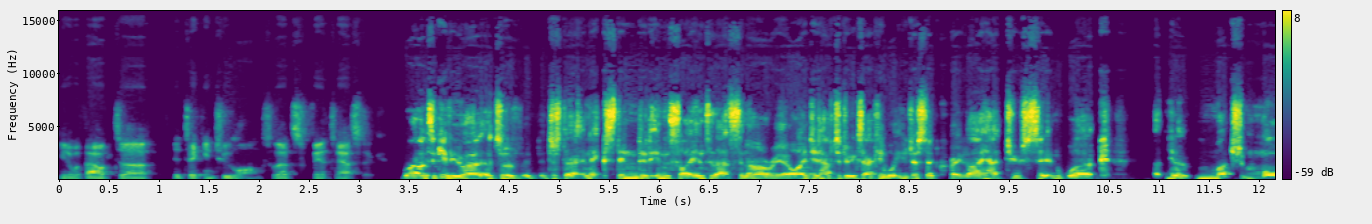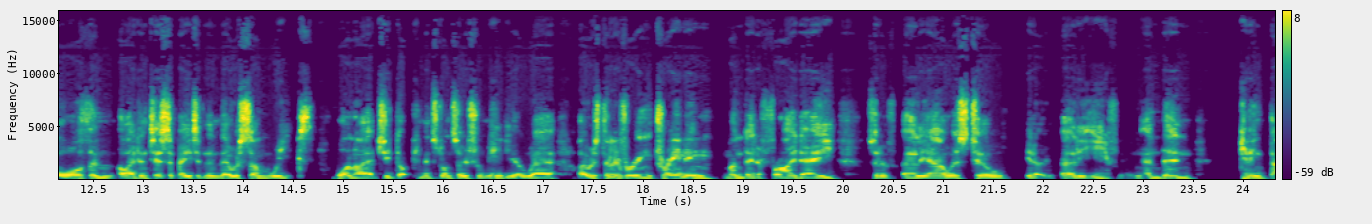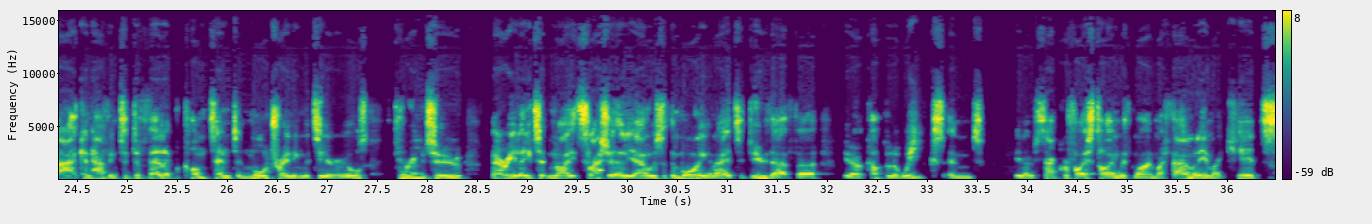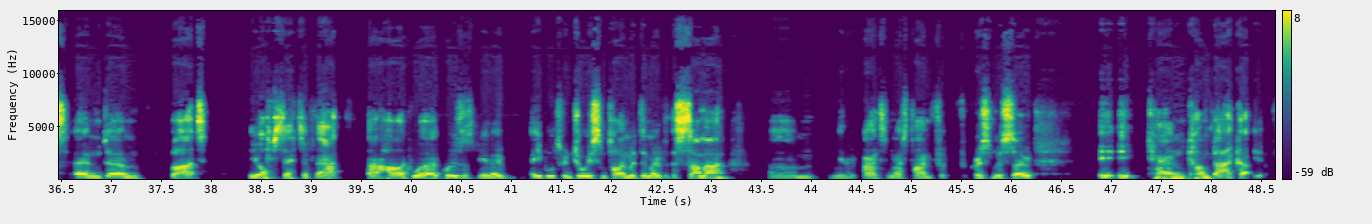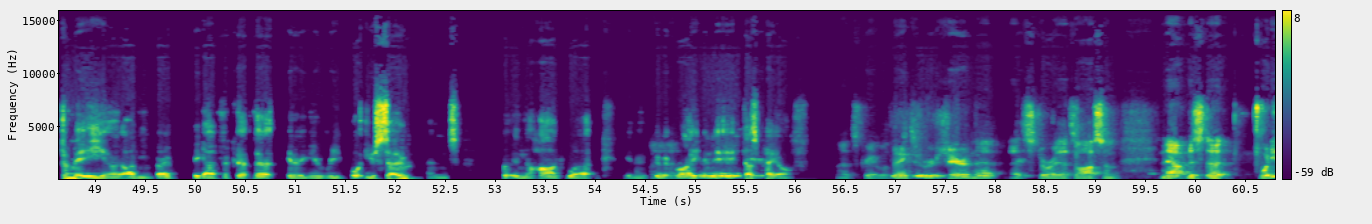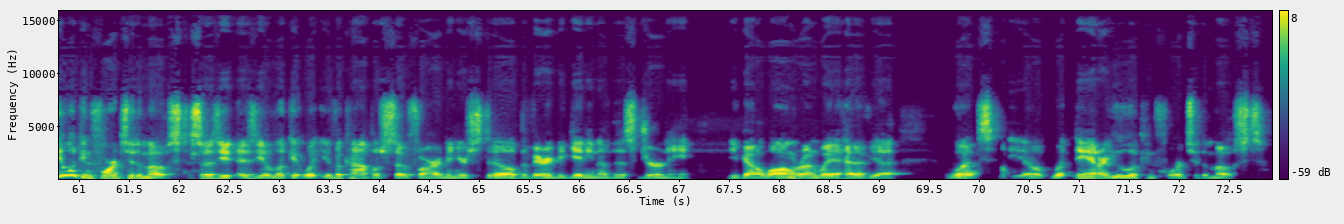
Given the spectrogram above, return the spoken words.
you know, without uh, it taking too long. So that's fantastic. Well, to give you a, a sort of just a, an extended insight into that scenario, I did have to do exactly what you just said, Craig. I had to sit and work, you know, much more than I'd anticipated. And there were some weeks, one I actually documented on social media, where I was delivering training Monday to Friday, sort of early hours till you know early evening, and then getting back and having to develop content and more training materials through to very late at night slash early hours of the morning and i had to do that for you know a couple of weeks and you know sacrifice time with my my family my kids and um, but the offset of that that hard work was you know able to enjoy some time with them over the summer um, you know plan some nice time for, for christmas so it, it, can come back for me you know, i'm a very big advocate that you know you reap what you sow and put in the hard work, you know, do it right, and it, it does pay off. That's great. Well, thanks for sharing that that story. That's awesome. Now, just uh, what are you looking forward to the most? So as you as you look at what you've accomplished so far, I mean, you're still at the very beginning of this journey. You've got a long runway ahead of you. What you know, what Dan are you looking forward to the most?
